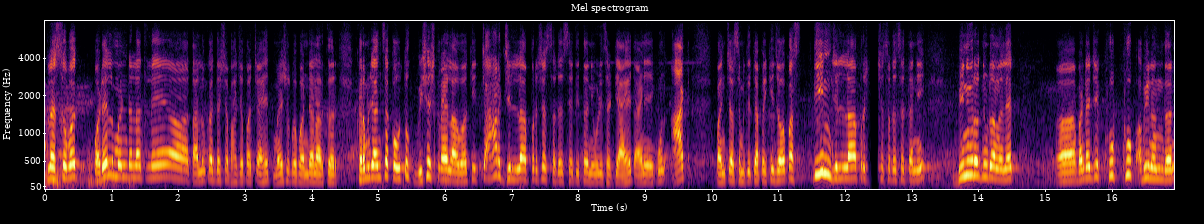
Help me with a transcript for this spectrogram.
आपल्यासोबत पडेल मंडलातले तालुकाध्यक्ष भाजपाचे आहेत महेश उप बंडानारकर. खरं म्हणजे यांचं कौतुक विशेष करायला हवं की चार जिल्हा परिषद सदस्य तिथं निवडीसाठी आहेत आणि एकूण आठ पंचायत समिती त्यापैकी जवळपास तीन जिल्हा परिषद सदस्य त्यांनी बिनविरोध निवडून आलेले आहेत. अ, बंड्याजी खूप खूप अभिनंदन.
